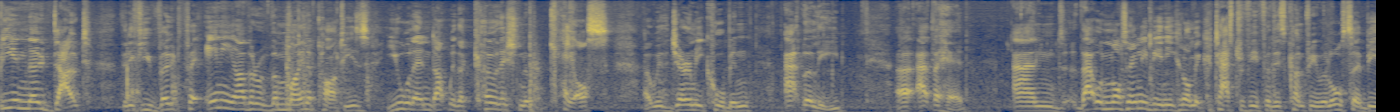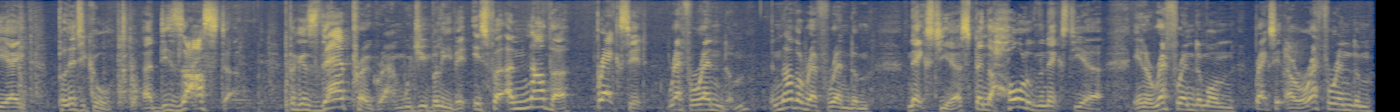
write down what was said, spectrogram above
be in no doubt that if you vote for any other of the minor parties, you will end up with a coalition of chaos uh, with Jeremy Corbyn at the lead, uh, at the head. And that will not only be an economic catastrophe for this country, it will also be a political uh, disaster. Because their programme, would you believe it, is for another Brexit referendum, another referendum next year, spend the whole of the next year in a referendum on Brexit, a referendum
